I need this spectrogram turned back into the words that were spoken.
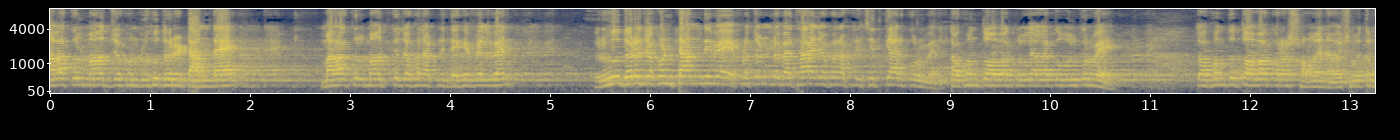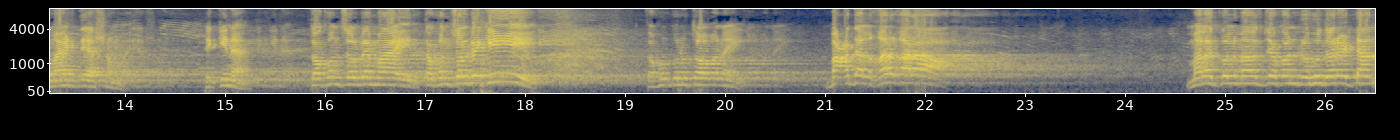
মালাকুল মাউত যখন রুহু ধরে টান দেয়, মালাকুল মাউতকে যখন আপনি দেখে ফেলবেন, রুহু ধরে যখন টান দিবে প্রচণ্ড ব্যথায় যখন আপনি চিৎকার করবেন, তখন তওবা করলে আল্লাহ কবুল করবে? তখন তো তবা করার সময় না, ওই সময় তো মাইট দেওয়ার সময়। ঠিক কি না তখন চলবে মাইর তখন চলবে কি? তখন কোনো তবা নাই। বাদাল গরগরা। মালাকুল মাউত যখন রুহু ধরে টান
